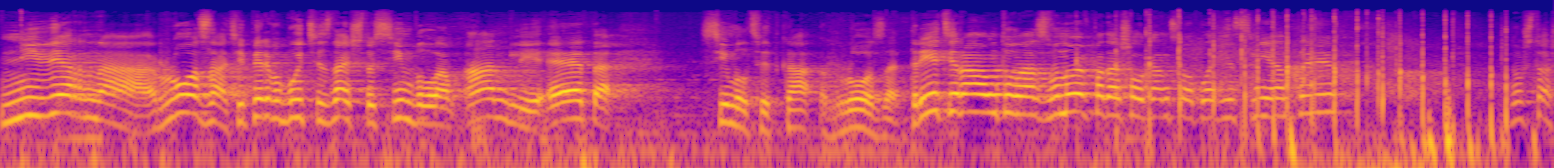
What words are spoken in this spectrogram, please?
Неверно! Роза! Теперь вы будете знать, что символом Англии это символ цветка роза. Третий раунд у нас вновь подошел к концу. Аплодисменты. Ну что ж,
